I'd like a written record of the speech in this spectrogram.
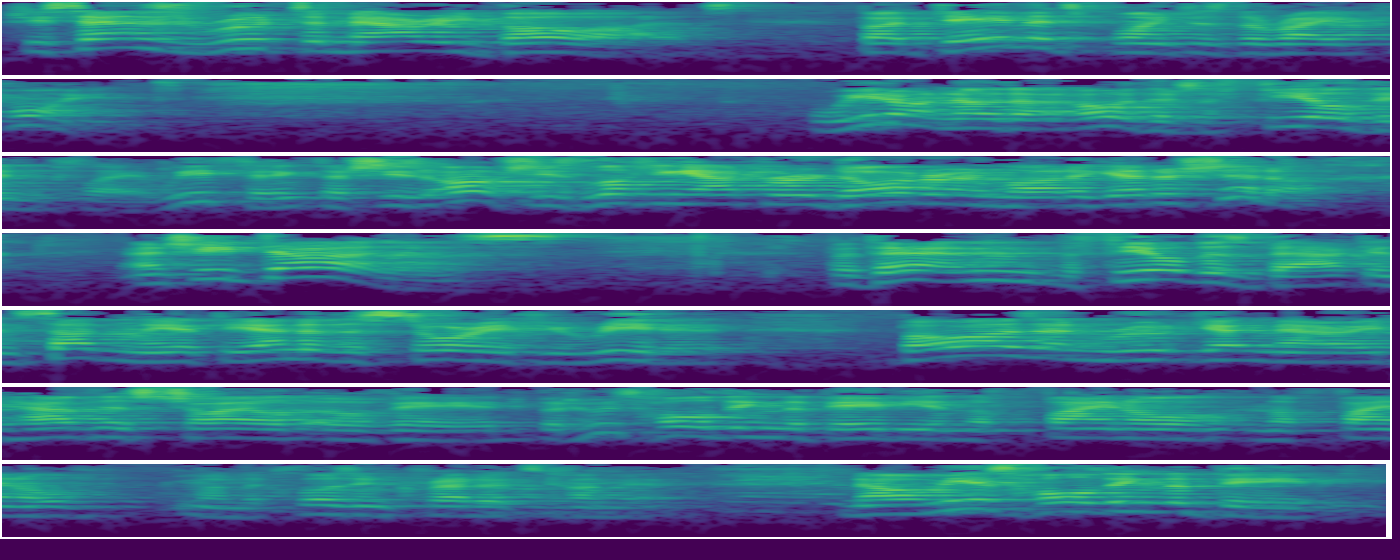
She sends Ruth to marry Boaz. But David's point is the right point we don't know that, oh, there's a field in play. We think that she's, oh, she's looking out for her daughter-in-law to get a shidduch. And she does. But then the field is back, and suddenly, at the end of the story, if you read it, Boaz and Ruth get married, have this child Oved, but who's holding the baby in the final, in the final, when the closing credits come in? Naomi is holding the baby,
